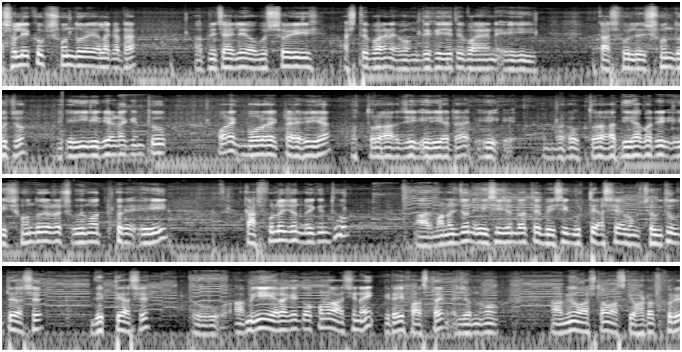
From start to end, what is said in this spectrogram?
আসলে খুব সুন্দর এই এলাকাটা। আপনি চাইলে অবশ্যই আসতে পারেন এবং দেখে যেতে পারেন এই কাশফুলের সৌন্দর্য। এই এরিয়াটা কিন্তু অনেক বড় একটা এরিয়া। উত্তরা যে এরিয়াটা, এই আমরা উত্তরা দিয়াবাড়ির এই সৌন্দর্যটা শুধুমাত্র এই কাশফুলের জন্যই কিন্তু। আর মানুষজন এই সিজনটাতে বেশি ঘুরতে আসে এবং ছবি তুলতে আসে, দেখতে আসে। তো আমি এর আগে কখনো আসি নাই, এটাই ফার্স্ট টাইম এই জন্য আমিও আসলাম আজকে হঠাৎ করে।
